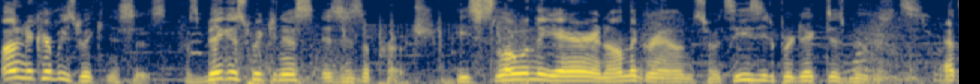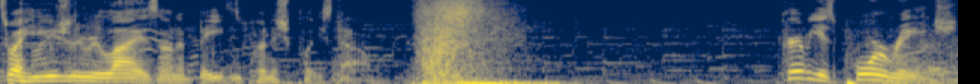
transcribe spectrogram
On to Kirby's weaknesses. His biggest weakness is his approach. He's slow in the air and on the ground, so it's easy to predict his movements. That's why he usually relies on a bait and punish playstyle. Kirby has poor range.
